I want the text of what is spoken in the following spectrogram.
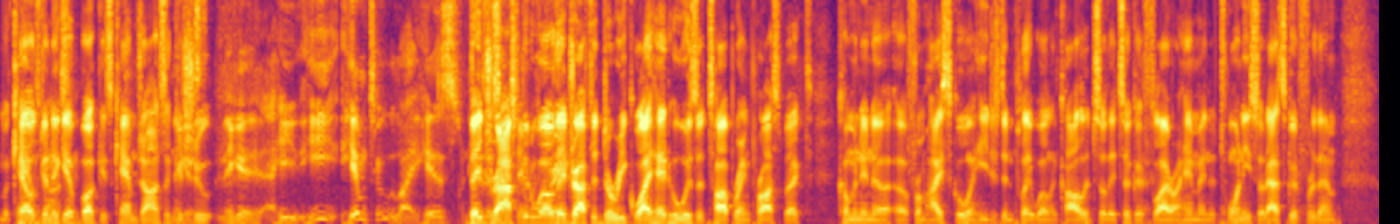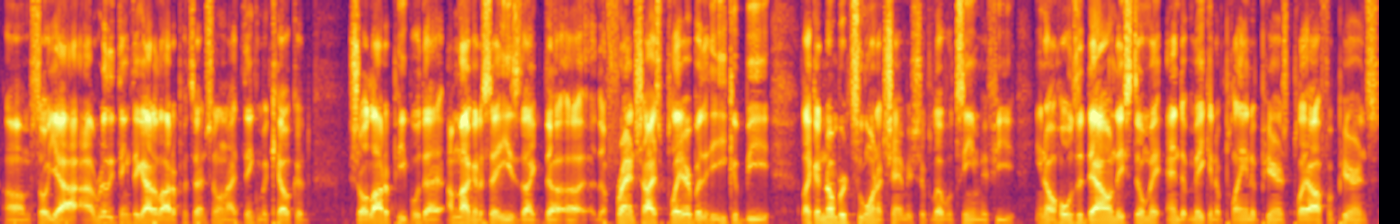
Mikal's gonna get buckets. Cam Johnson can Niggas- shoot. Nigga, he he him too. Like his. They his drafted well. They drafted Dariq Whitehead, who was a top-ranked prospect coming in uh, uh, from high school, and he just didn't play well in college. So they took a flyer on him in the 20. So that's good for them. Um, so yeah, I I really think they got a lot of potential, and I think Mikal could show a lot of people that I'm not gonna say he's like the uh, the franchise player, but he could be like a number two on a championship level team if he you know holds it down. They still may end up making a playing appearance, playoff appearance.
